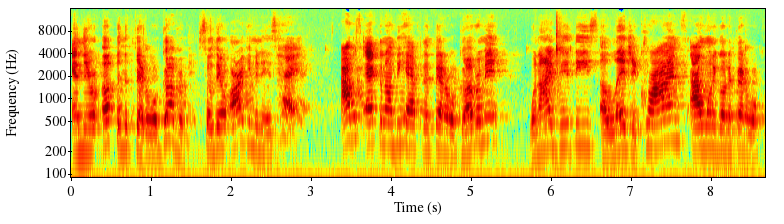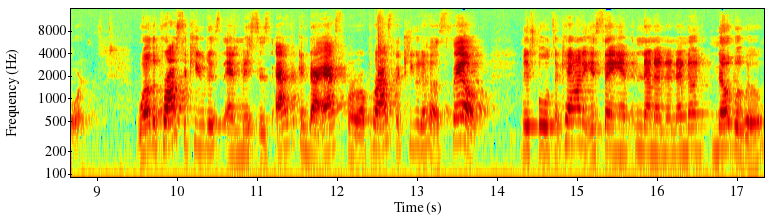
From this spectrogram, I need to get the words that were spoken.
And they're up in the federal government. So their argument is, hey, I was acting on behalf of the federal government when I did these alleged crimes, I want to go to federal court. Well, the prosecutors and Mrs. African Diaspora prosecutor herself, Miss Fulton County, is saying, no, no, no, no, no, no, boo boo.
